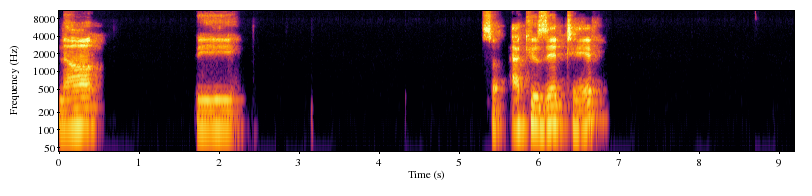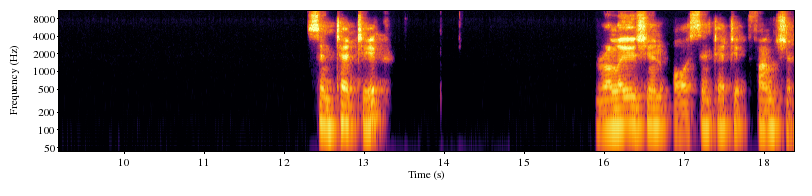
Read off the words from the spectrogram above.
Now, the so accusative. Syntactic relation or syntactic function.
